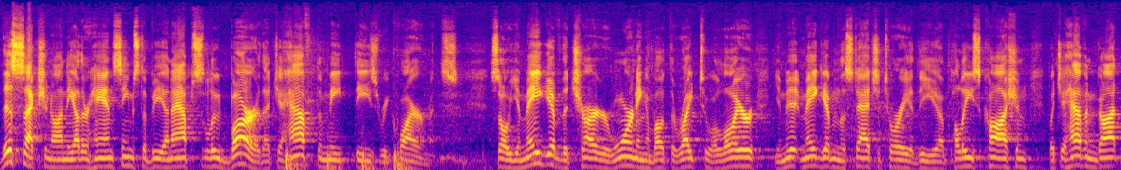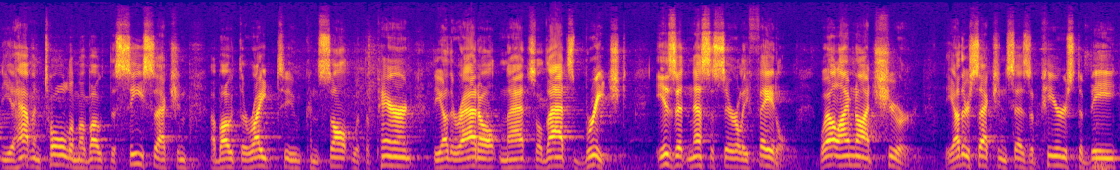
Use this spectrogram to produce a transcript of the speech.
this section, on the other hand, seems to be an absolute bar that you have to meet these requirements. So you may give the charter warning about the right to a lawyer. You may, may give them the statutory, the uh, police caution, but you haven't got, you haven't told them about the C section about the right to consult with the parent, the other adult, and that. So that's breached. Is it necessarily fatal? Well, I'm not sure. The other section says appears to be.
